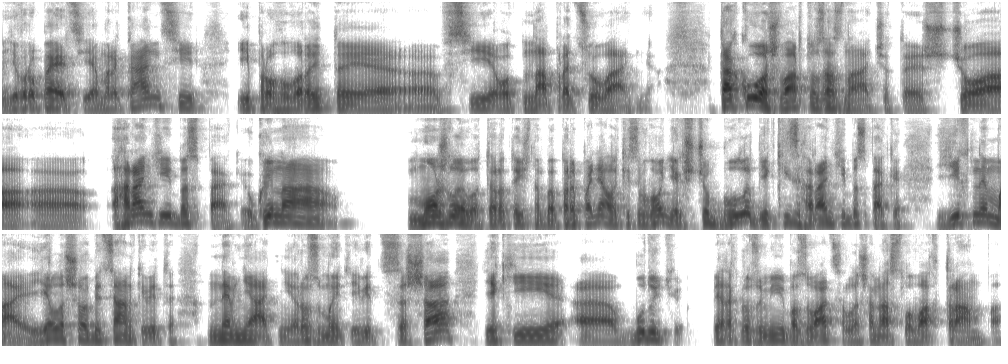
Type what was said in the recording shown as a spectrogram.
європейці і американці і проговорити е, всі от напрацювання. Також варто зазначити, що е, гарантії безпеки Україна. Можливо, теоретично би припиняла якийсь вогонь, якщо були б якісь гарантії безпеки. Їх немає. Є лише обіцянки від невнятні розмиті від США, які е, будуть, я так розумію, базуватися лише на словах Трампа.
